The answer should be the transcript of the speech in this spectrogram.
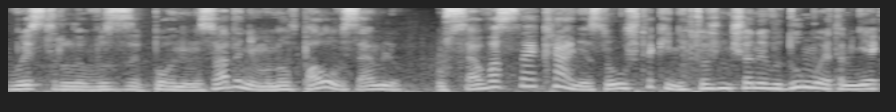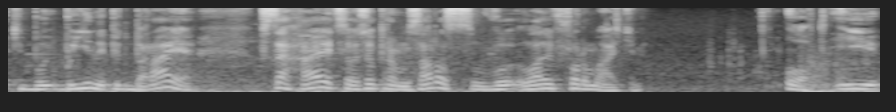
вистрілив з повним зведенням, воно впало в землю. Усе у вас на екрані, знову ж таки, ніхто ж нічого не видумує, там ніякі бої не підбирає. Все грається ось прямо зараз в лайв форматі. От, і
